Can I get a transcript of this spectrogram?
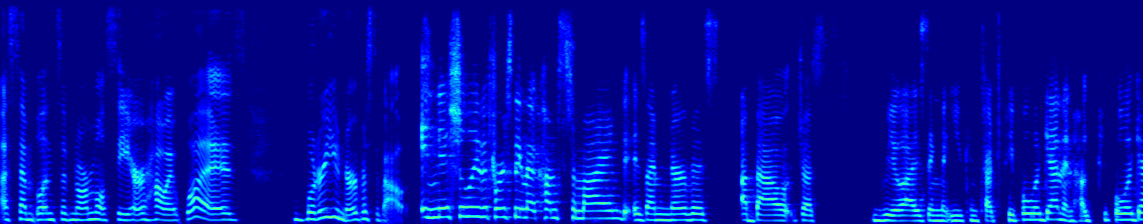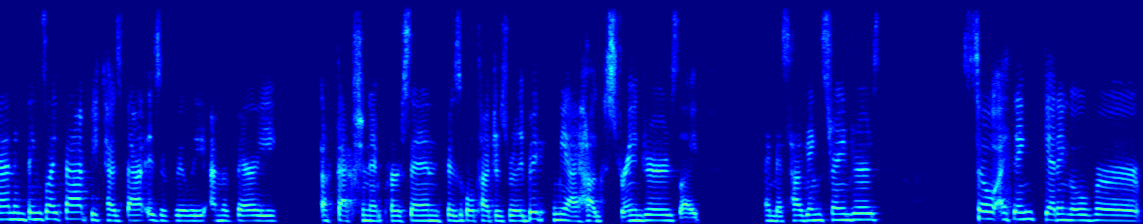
a semblance of normalcy or how it was, what are you nervous about? Initially, the first thing that comes to mind is I'm nervous about just realizing that you can touch people again and hug people again and things like that because that is a really i'm a very affectionate person physical touch is really big for me i hug strangers like i miss hugging strangers so i think getting over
